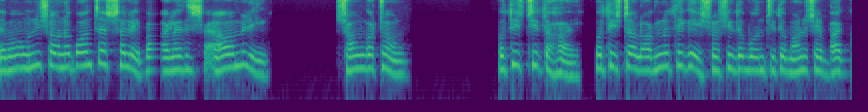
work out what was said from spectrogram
এবং উনিশশো উনপঞ্চাশ সালে বাংলাদেশ আওয়ামী লীগ সংগঠন প্রতিষ্ঠিত হয়। প্রতিষ্ঠা লগ্ন থেকে শোষিত, বঞ্চিত মানুষের ভাগ্য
